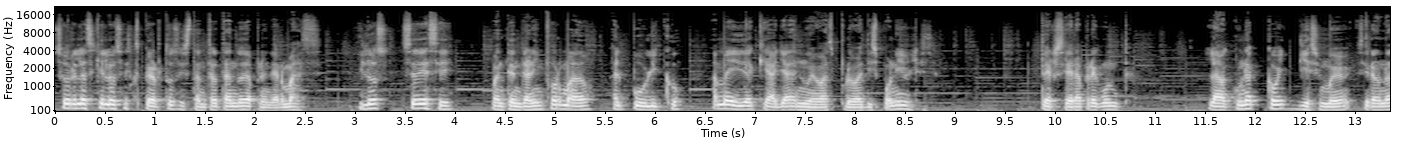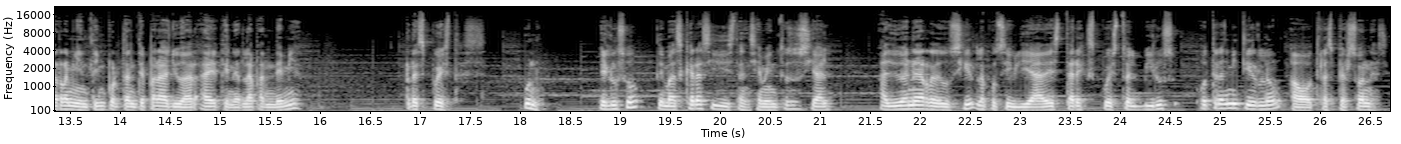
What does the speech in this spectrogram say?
sobre las que los expertos están tratando de aprender más, y los CDC mantendrán informado al público a medida que haya nuevas pruebas disponibles. Tercera pregunta. ¿La vacuna COVID-19 será una herramienta importante para ayudar a detener la pandemia? Respuestas. 1. El uso de máscaras y distanciamiento social ayudan a reducir la posibilidad de estar expuesto al virus o transmitirlo a otras personas,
